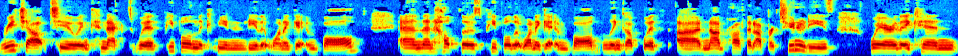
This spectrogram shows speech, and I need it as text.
reach out to and connect with people in the community that want to get involved, and then help those people that want to get involved link up with uh, nonprofit opportunities where they can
